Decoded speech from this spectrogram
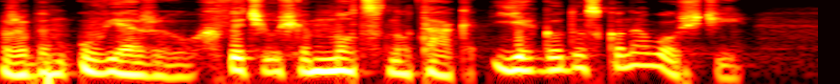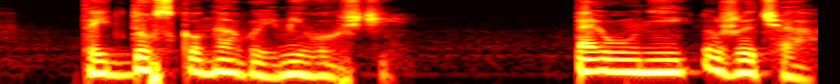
Żebym uwierzył, chwycił się mocno tak Jego doskonałości, tej doskonałej miłości, pełni życia.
